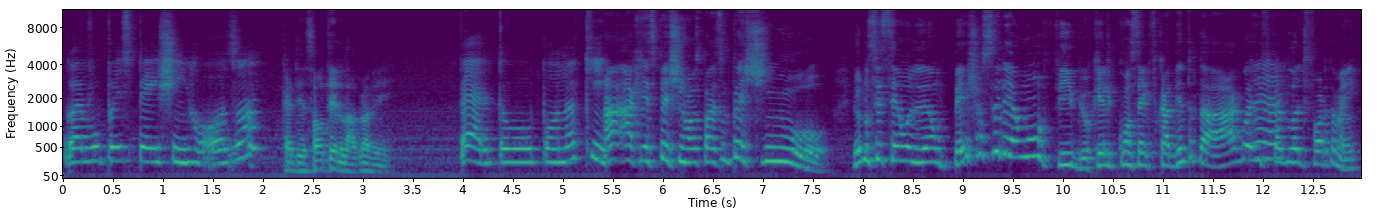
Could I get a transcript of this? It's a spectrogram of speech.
Agora eu vou pôr esse peixinho rosa. Cadê? Solta ele lá pra ver. Pera, tô pondo aqui. Ah, aqui esse peixinho rosa parece um peixinho. Eu não sei se é um- ele é um peixe ou se ele é um anfíbio, que ele consegue ficar dentro da água e É. ficar do lado de fora também.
